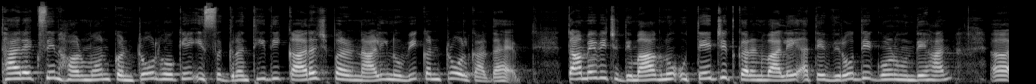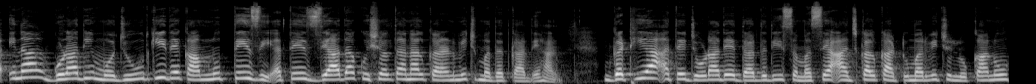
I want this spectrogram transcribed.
ਥਾਇਰੈਕਸਿਨ ਹਾਰਮੋਨ ਕੰਟਰੋਲ ਹੋ ਕੇ ਇਸ ਗ੍ਰੰਥੀ ਦੀ ਕਾਰਜ ਪ੍ਰਣਾਲੀ ਨੂੰ ਵੀ ਕੰਟਰੋਲ ਕਰਦਾ ਹੈ। ਤਾਂਬੇ ਵਿੱਚ ਦਿਮਾਗ ਨੂੰ ਉਤੇਜਿਤ ਕਰਨ ਵਾਲੇ ਅਤੇ ਵਿਰੋਧੀ ਗੁਣ ਹੁੰਦੇ ਹਨ ਇਹਨਾਂ ਗੁਣਾਂ ਦੀ ਮੌਜੂਦਗੀ ਦੇ ਕੰਮ ਨੂੰ ਤੇਜ਼ੀ ਅਤੇ ਜ਼ਿਆਦਾ ਕੁਸ਼ਲਤਾ ਨਾਲ ਕਰਨ ਵਿੱਚ ਮਦਦ ਕਰਦੇ ਹਨ ਗਠੀਆ ਅਤੇ ਜੋੜਾਂ ਦੇ ਦਰਦ ਦੀ ਸਮੱਸਿਆ ਅੱਜਕੱਲ ਘੱਟ ਉਮਰ ਵਿੱਚ ਲੋਕਾਂ ਨੂੰ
